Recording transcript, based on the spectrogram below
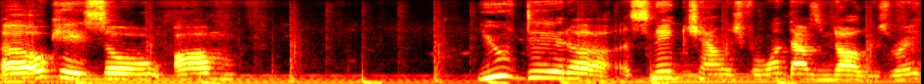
Uh, okay, so um, you did uh, a snake challenge for one thousand dollars, right?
